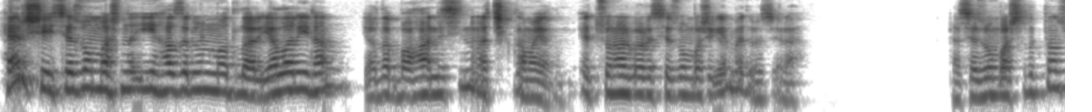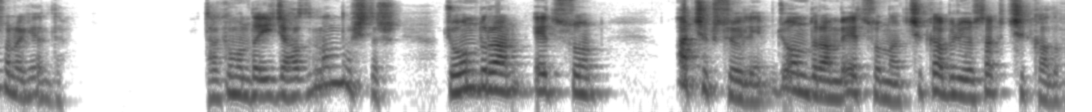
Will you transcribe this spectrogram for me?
Her şey sezon başında iyi hazırlanmadılar. Yalanıyla ya da bahanesiyle açıklamayalım. Edson Alvarez sezon başı gelmedi mesela. Ya sezon başladıktan sonra geldi. Takımında iyice hazırlanmıştır. John Duran, Edson açık söyleyeyim. John Duran ve Edson'dan çıkabiliyorsak çıkalım.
